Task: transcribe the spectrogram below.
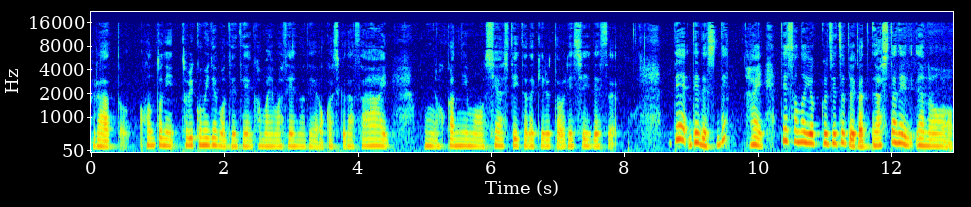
ふらっと本当に飛び込みでも全然構いませんのでお越しください。うん、他にもシェアしていただけると嬉しいです。ででですね、はい、でその翌日というか明日ねあの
